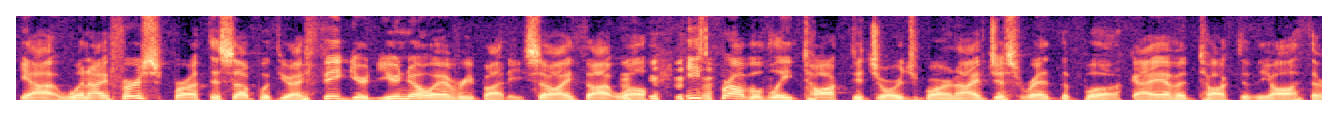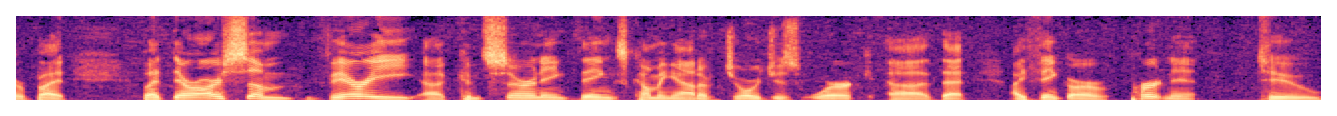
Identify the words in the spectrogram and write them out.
yeah, when I first brought this up with you, I figured you know everybody. So I thought, well, he's probably talked to George Barna. I've just read the book. I haven't talked to the author, but but there are some very uh, concerning things coming out of George's work uh, that I think are pertinent to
